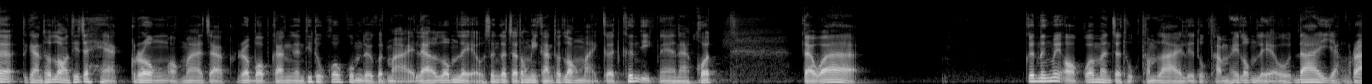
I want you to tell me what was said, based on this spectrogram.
รียกการทดลองที่จะแหกกรงออกมาจากระบบการเงินที่ถูกควบคุมโดยกฎหมาย แล้วล้มเหลว ซึ่งก็จะต้องมีการทดลองใหม่เกิดขึ้นอีกในอนาคต แต่ว่าก็นึกไม่ออกว่ามันจะถูกทำลายหรือถูกทำให้ล้มเหลวได้อย่างไร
